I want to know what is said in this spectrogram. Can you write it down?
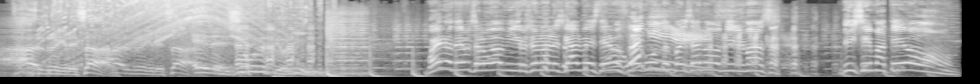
Al regresar, al regresar, en el show de Piolín. Bueno, tenemos al abogado de migración, Alex Galvez. Tenemos preguntas, paisanos. Miren más. Dice Mateo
